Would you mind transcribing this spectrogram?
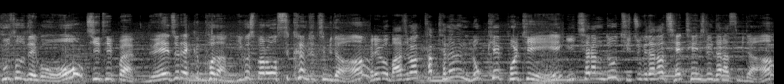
부서도 되고 GT5 뇌절의 끝판왕. 이것이 바로 Scramjet입니다. 그리고 마지막 top 10은 Rocket Voltic. 이 차량도 뒤쪽에다가 제트 엔진을 달았습니다.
